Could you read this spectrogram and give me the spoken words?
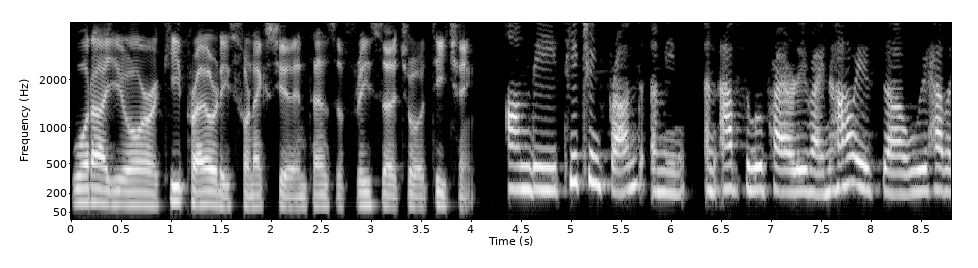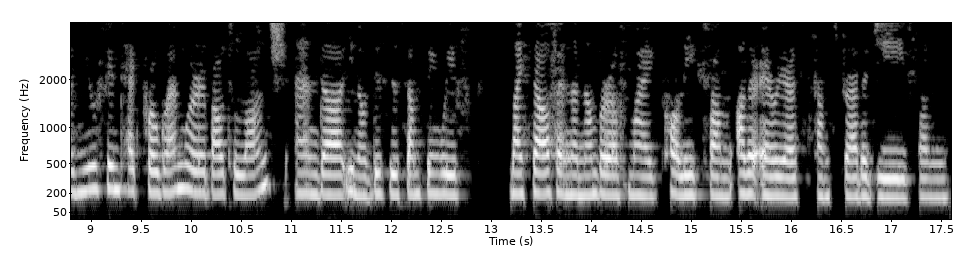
what are your key priorities for next year in terms of research or teaching? On the teaching front, I mean, an absolute priority right now is uh, we have a new fintech program we're about to launch, and uh, you know this is something we've myself and a number of my colleagues from other areas, from strategy, from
